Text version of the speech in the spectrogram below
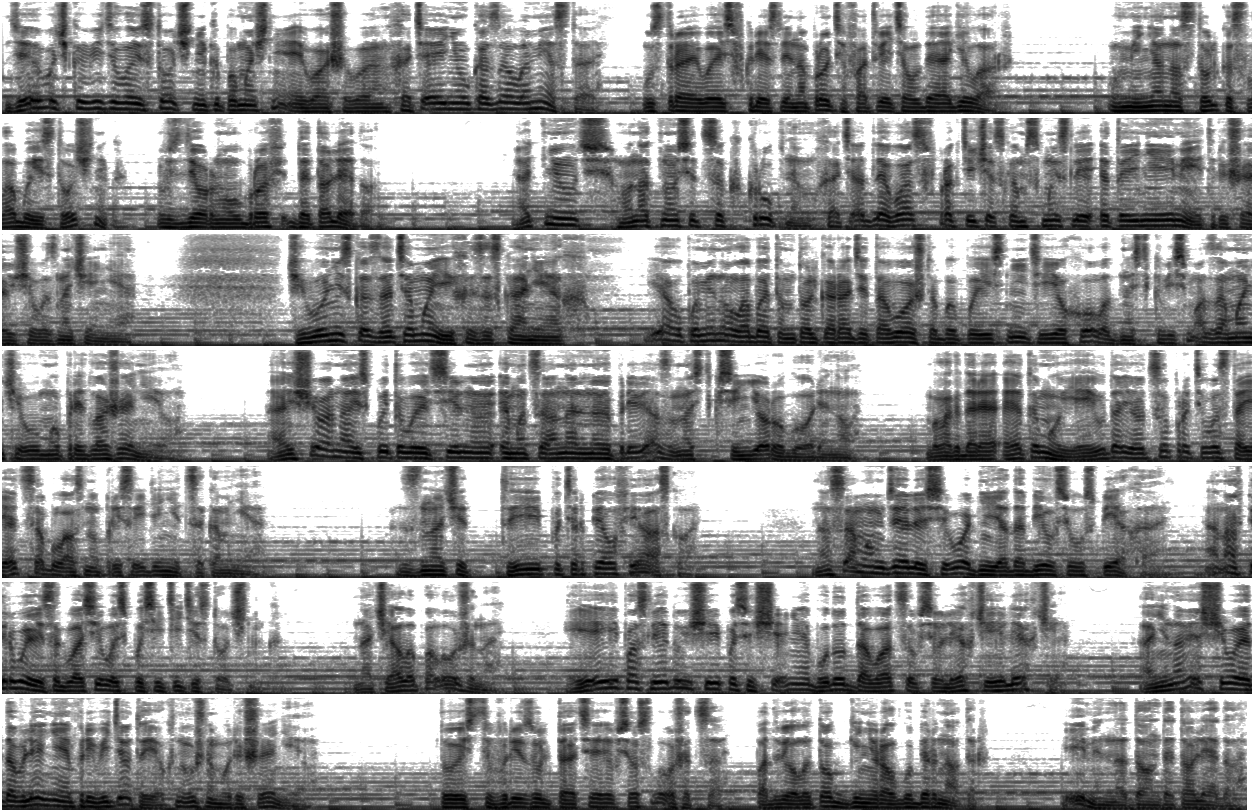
«Девочка видела источник и помощнее вашего, хотя и не указала место», Устраиваясь в кресле напротив, ответил де Агилар. «У меня настолько слабый источник?» – вздернул бровь де Толедо. «Отнюдь, он относится к крупным, хотя для вас в практическом смысле это и не имеет решающего значения. Чего не сказать о моих изысканиях. Я упомянул об этом только ради того, чтобы пояснить ее холодность к весьма заманчивому предложению. А еще она испытывает сильную эмоциональную привязанность к сеньору Горину». Благодаря этому ей удается противостоять соблазну присоединиться ко мне. «Значит, ты потерпел фиаско?» «На самом деле, сегодня я добился успеха. Она впервые согласилась посетить источник. Начало положено. И последующие посещения будут даваться все легче и легче. А ненавязчивое давление приведет ее к нужному решению». «То есть в результате все сложится», — подвел итог генерал-губернатор. «Именно, Дон де Толедо».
